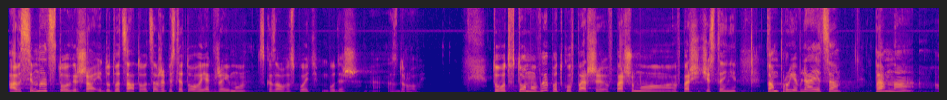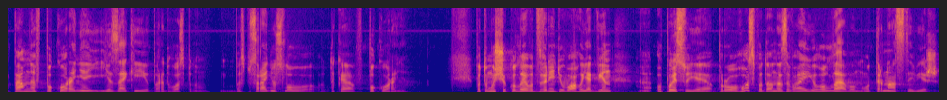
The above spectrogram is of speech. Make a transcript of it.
А з 17 го вірша і до 20-го це вже після того, як вже йому сказав Господь, будеш е, здоровий. То от в тому випадку, в, перші, в, першому, в першій частині, там проявляється певна, певне впокорення Єзекії перед Господом. Безпосередньо слово таке впокорення. Тому що коли, от зверніть увагу, як він е, описує про Господа, називає його левом, от 13 й вірш.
